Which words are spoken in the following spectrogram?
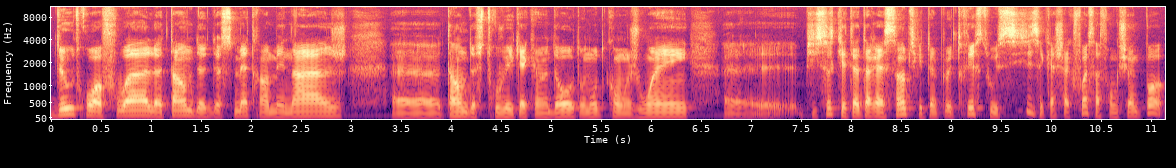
deux ou trois fois, tente de, se mettre en ménage, euh, tente de se trouver quelqu'un d'autre, un autre conjoint. Euh, puis ça, ce qui est intéressant, puis ce qui est un peu triste aussi, c'est qu'à chaque fois, ça fonctionne pas.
